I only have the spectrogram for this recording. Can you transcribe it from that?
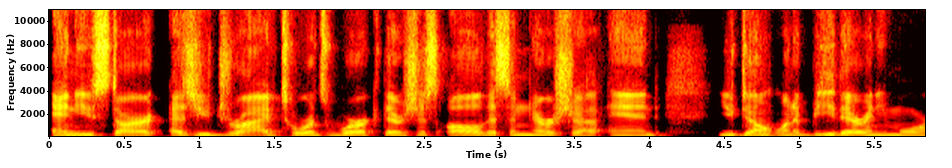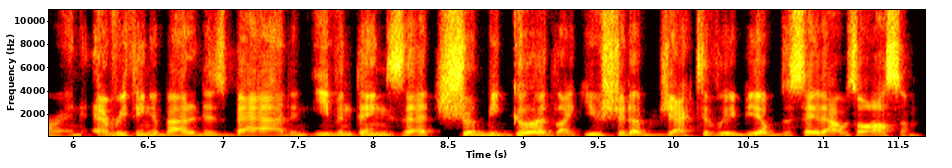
And you start, as you drive towards work, there's just all this inertia and you don't want to be there anymore. And everything about it is bad. And even things that should be good, like you should objectively be able to say that was awesome.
